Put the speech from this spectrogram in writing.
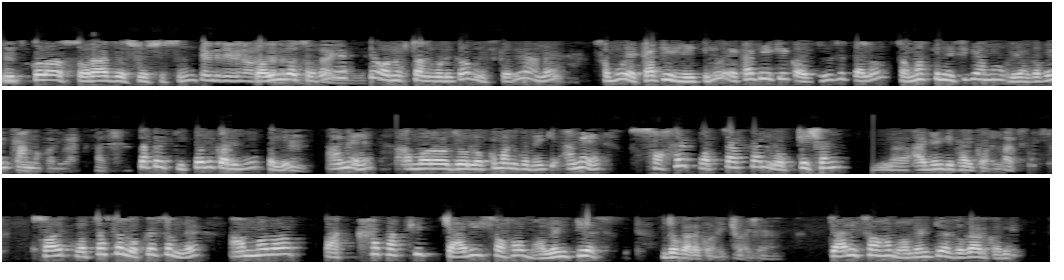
Utkal Swaraj association Kalinga Swaraj अनुष्ठान गुड़िक मिस कर सब एकाठी होती एकाठी करते चलो समस्त मिसिक आम ओडिया काम करवा किपर करमर जो लोक मान को लेकिन आम शहे पचास टा लोकेशन आईडेटिफाई कर शहे पचास टा लोकेशन आमर पाक ପାଖାପାଖି ଚାରିଶହ ଭଲେଣ୍ଟିୟର୍ସ ଯୋଗାଡ଼ କରିଛୁ ଆଜ୍ଞା ଚାରିଶହ ଭଲେଣ୍ଟିୟର ଯୋଗାଡ଼ କରି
